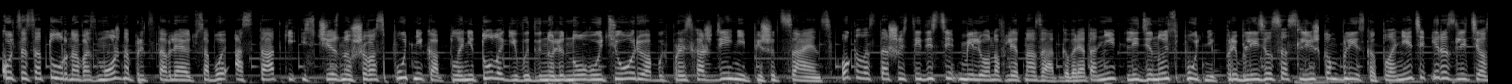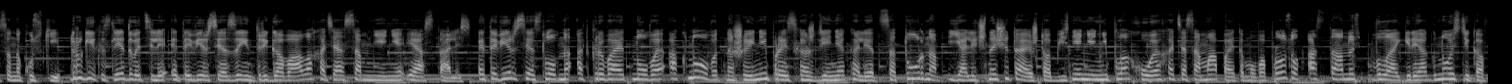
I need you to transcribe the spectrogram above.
Кольца Сатурна, возможно, представляют собой остатки исчезнувшего спутника. Планетологи выдвинули новую теорию об их происхождении, пишет Science. Около 160 миллионов лет назад, говорят они, ледяной спутник приблизился слишком близко к планете и разлетелся на куски. Других исследователей эта версия заинтриговала, хотя сомнения и остались. Эта версия словно открывает новое окно в отношении происхождения колец Сатурна. Я лично считаю, что объяснение неплохое, хотя сама по этому вопросу останусь в лагере агностиков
